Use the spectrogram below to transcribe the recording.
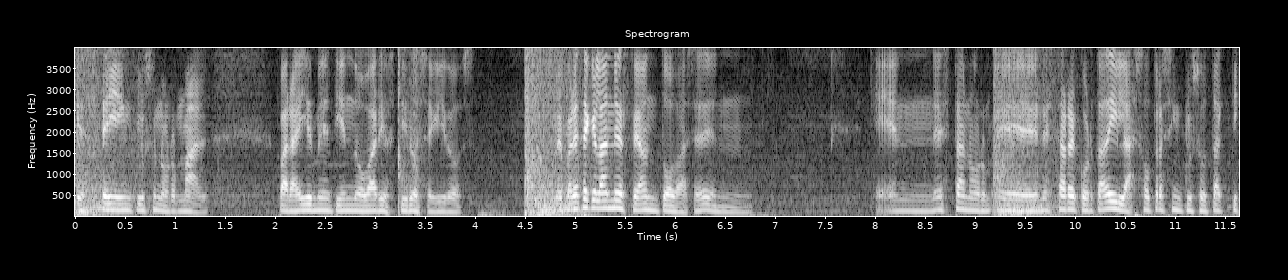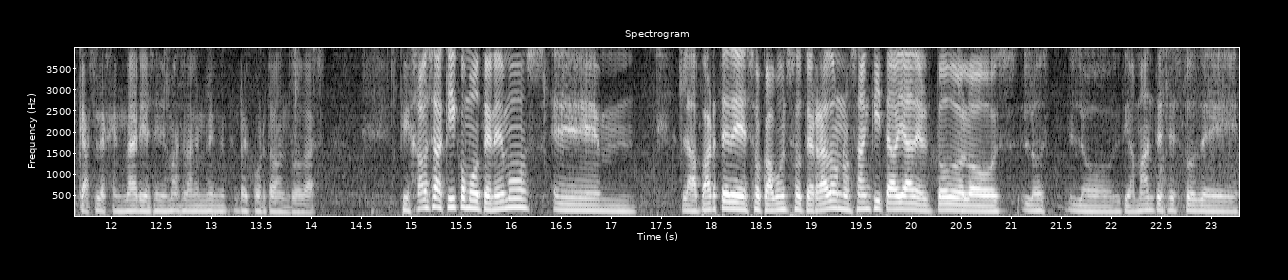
que esté incluso normal. Para ir metiendo varios tiros seguidos. Me parece que la en todas, ¿eh? En, en, esta eh, en esta recortada y las otras incluso tácticas legendarias y demás la han recortado en todas. Fijaos aquí como tenemos em, la parte de socavón soterrado. Nos han quitado ya del todo los, los, los diamantes estos de,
